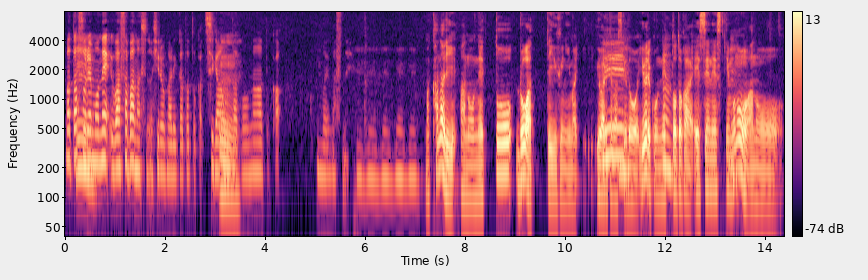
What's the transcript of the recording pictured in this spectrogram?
またそれもね噂話の広がり方とか違うんだろうなとか思いますね。うん。うん。うん。うん。まあ、かなりあのネットロアっていうふうに今言われてますけど、いわゆるこうネットとか SNS っていうものを、あの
